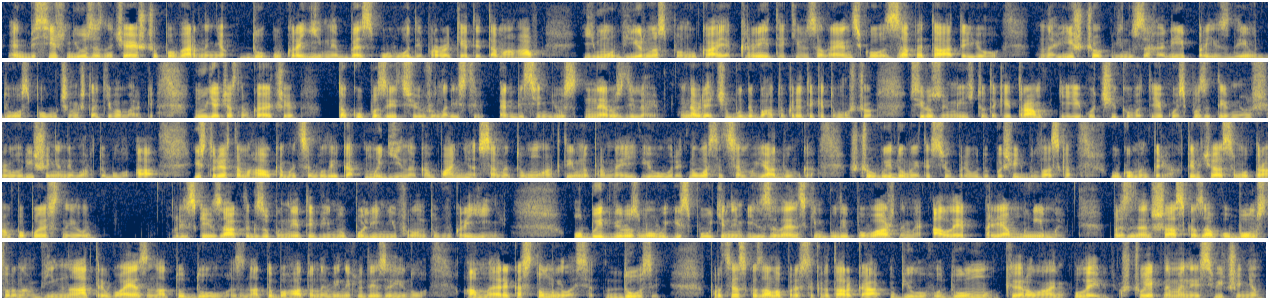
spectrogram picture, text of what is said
NBC News зазначає, що повернення до України без угоди про ракети Тамагавк ймовірно спонукає критиків Зеленського запитати його, навіщо він взагалі приїздив до Сполучених Штатів Америки. Ну, я, чесно кажучи, таку позицію журналістів NBC News не розділяю. Навряд чи буде багато критики, тому що всі розуміють, хто такий Трамп, і очікувати якогось позитивного рішення не варто було. А історія з тамагавками це велика медійна кампанія, саме тому активно про неї і говорять. Ну, власне, це моя думка. Що ви думаєте з цього приводу? Пишіть, будь ласка, у коментарях. Тим часом у Трампа пояснили різкий заклик зупинити війну по лінії фронту в Україні. Обидві розмови із Путіним і з Зеленським були поважними, але прямими. Президент США сказав обом сторонам: війна триває занадто довго, занадто багато невинних людей загинуло. Америка стомилася досить. Про це сказала прес-секретарка Білого Дому Керолайн Левіт, що, як на мене, свідченням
